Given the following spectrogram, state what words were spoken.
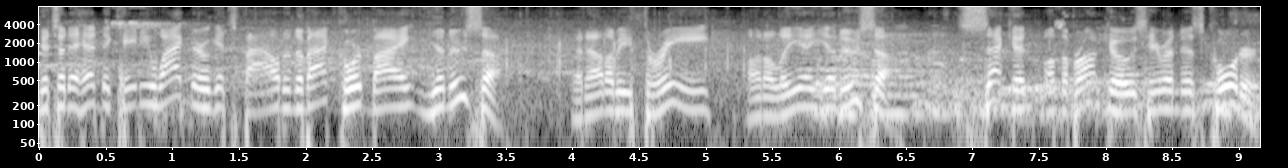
gets it ahead to Katie Wagner, who gets fouled in the backcourt by Yanusa. And that'll be three on Aaliyah Yanusa. Second on the Broncos here in this quarter.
